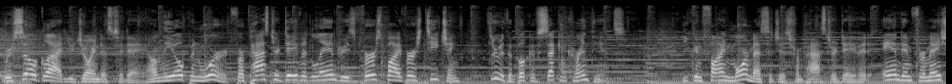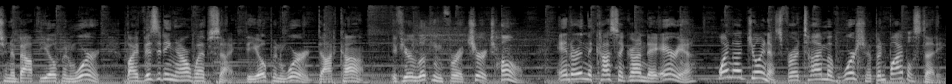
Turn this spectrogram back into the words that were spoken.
word. We're so glad you joined us today on the Open Word for Pastor David Landry's verse by verse teaching through the book of 2 Corinthians. You can find more messages from Pastor David and information about the Open Word by visiting our website, theopenword.com. If you're looking for a church home and are in the Casa Grande area, why not join us for a time of worship and Bible study?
